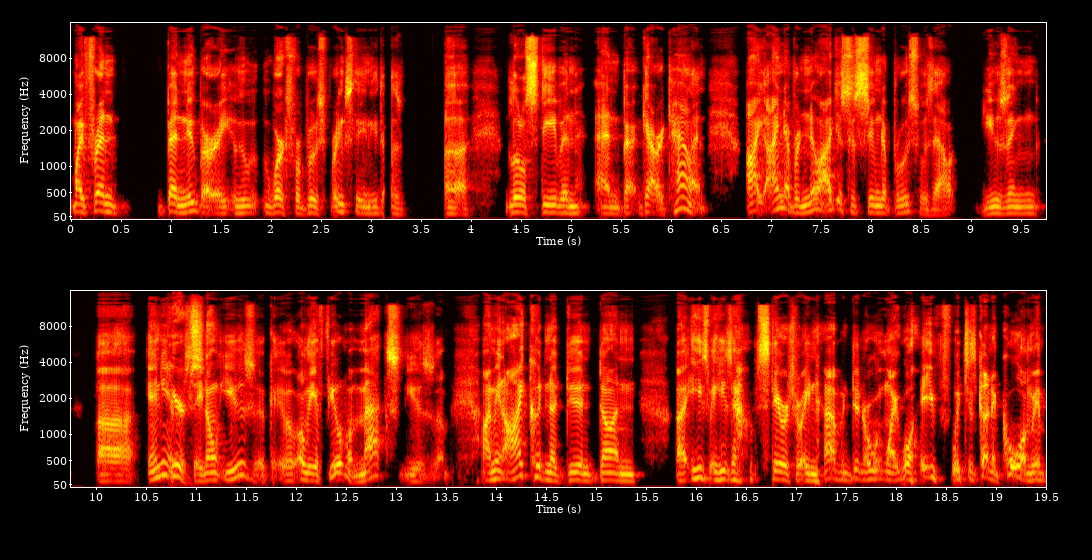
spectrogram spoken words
my friend Ben Newberry, who, who works for Bruce Springsteen, he does uh, Little Steven and Garry Tallent. I, I never knew. I just assumed that Bruce was out using uh, in ears. Ears. They don't use okay, only a few of them. Max uses them. I mean, I couldn't have done. done uh, he's he's upstairs right now having dinner with my wife, which is kind of cool. I mean,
